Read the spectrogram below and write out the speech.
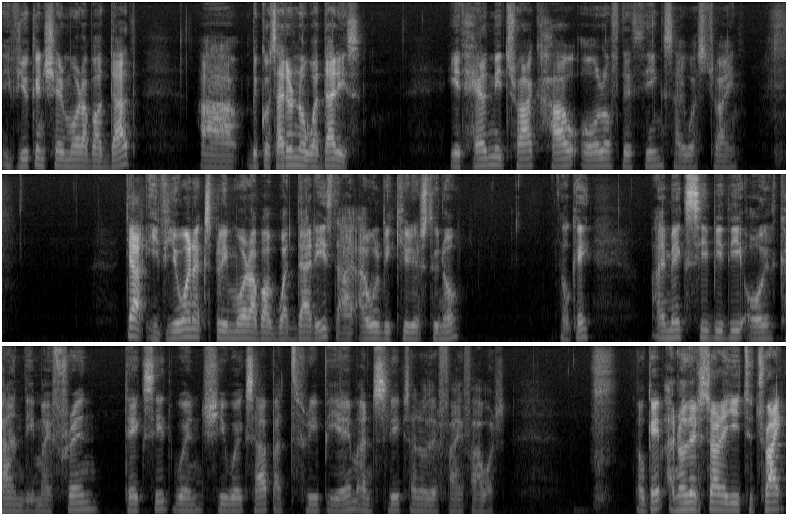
if you can share more about that, uh, because I don't know what that is. It helped me track how all of the things I was trying. Yeah, if you want to explain more about what that is, I, I will be curious to know. Okay, I make CBD oil candy. My friend takes it when she wakes up at 3 p.m. and sleeps another five hours. Okay, another strategy to try.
